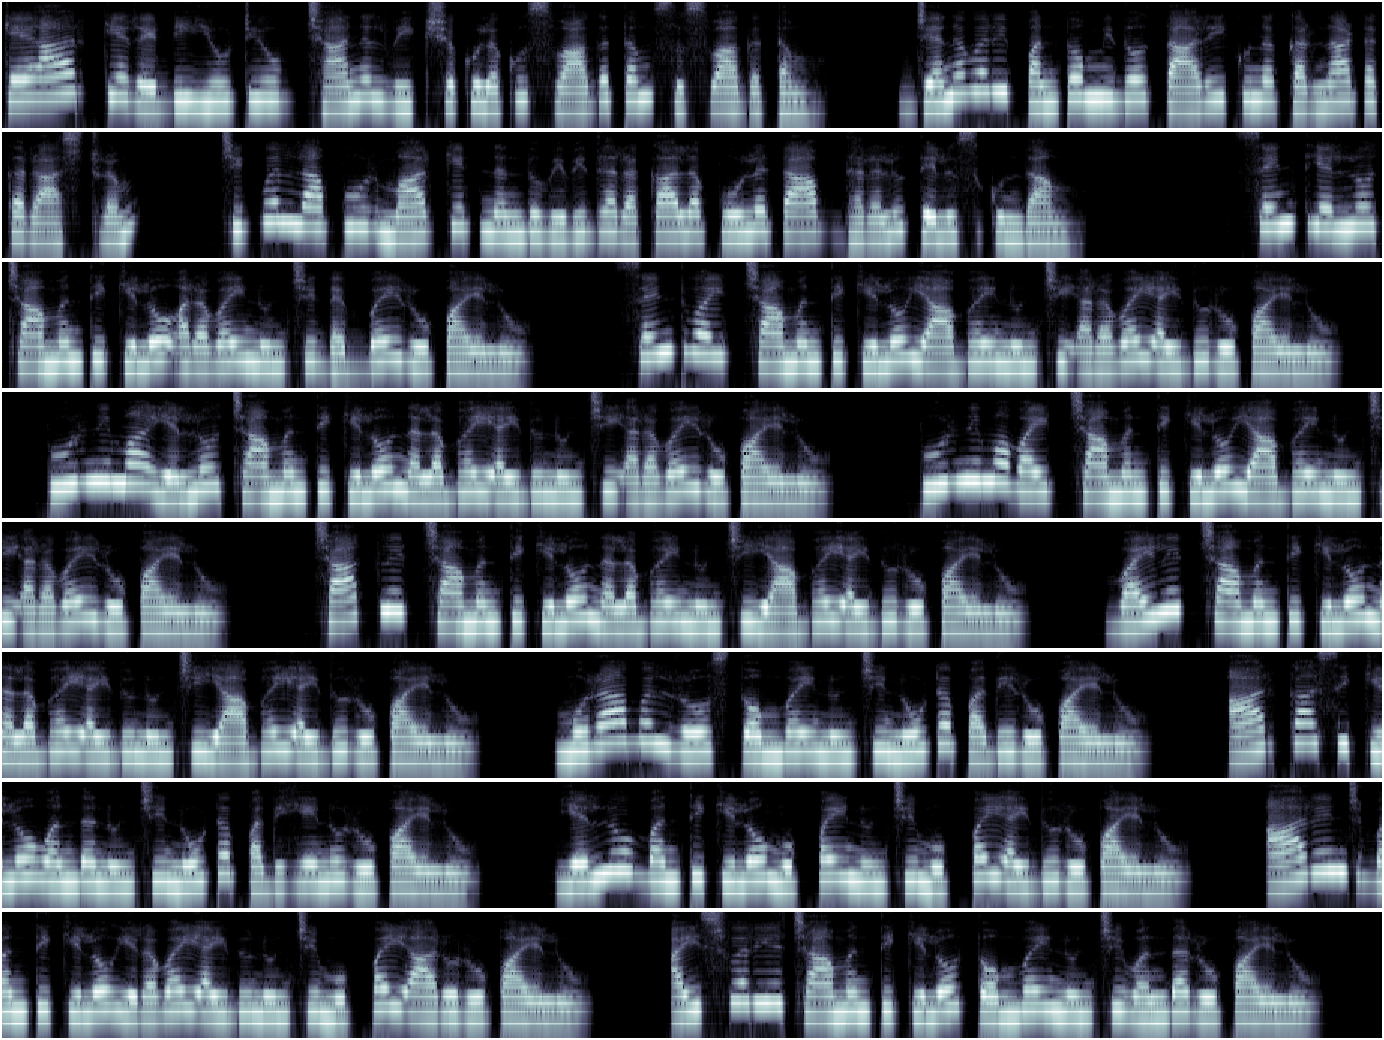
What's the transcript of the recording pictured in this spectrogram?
KRK Reddy YouTube channel వీక్షకులకు స్వాగతం సుస్వాగతం. జనవరి పంతొమ్మిదో తారీఖున కర్ణాటక రాష్ట్రం చిక్బల్లాపూర్ మార్కెట్ నందు వివిధ రకాల పూల టాప్ ధరలు తెలుసుకుందాం. సెంట్ ఎల్లో చామంతి కిలో అరవై నుంచి డెబ్బై రూపాయలు. సెంట్ వైట్ చామంతి కిలో యాభై నుంచి అరవై ఐదు రూపాయలు. పూర్ణిమ ఎల్లో చామంతి కిలో నలభై ఐదు నుంచి అరవై రూపాయలు. పూర్ణిమ వైట్ చామంతి కిలో యాభై నుంచి అరవై రూపాయలు. చాక్లెట్ చామంతి కిలో నలభై నుంచి యాభై ఐదు రూపాయలు. వైలెట్ చామంతి కిలో నలభై ఐదు నుంచి యాభై ఐదు రూపాయలు. మురాబల్ రోజ్ తొంభై నుంచి నూట పది రూపాయలు. ఆర్కాసి కిలో వంద నుంచి నూట పదిహేను రూపాయలు. ఎల్లో బంతి కిలో ముప్పై నుంచి ముప్పై ఐదు రూపాయలు. ఆరెంజ్ బంతి కిలో ఇరవై ఐదు నుంచి ముప్పై ఆరు రూపాయలు. ఐశ్వర్య చామంతి కిలో తొంభై నుంచి వంద రూపాయలు.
